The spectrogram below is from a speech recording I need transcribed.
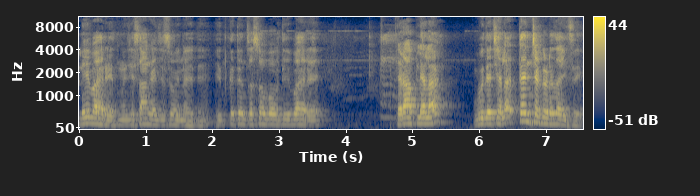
लय बाहेर आहेत म्हणजे सांगायची सोय नाही ते. इतकं त्यांचा स्वभाव ते बाहेर आहे. तर आपल्याला उद्याच्याला त्यांच्याकडे जायचं आहे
